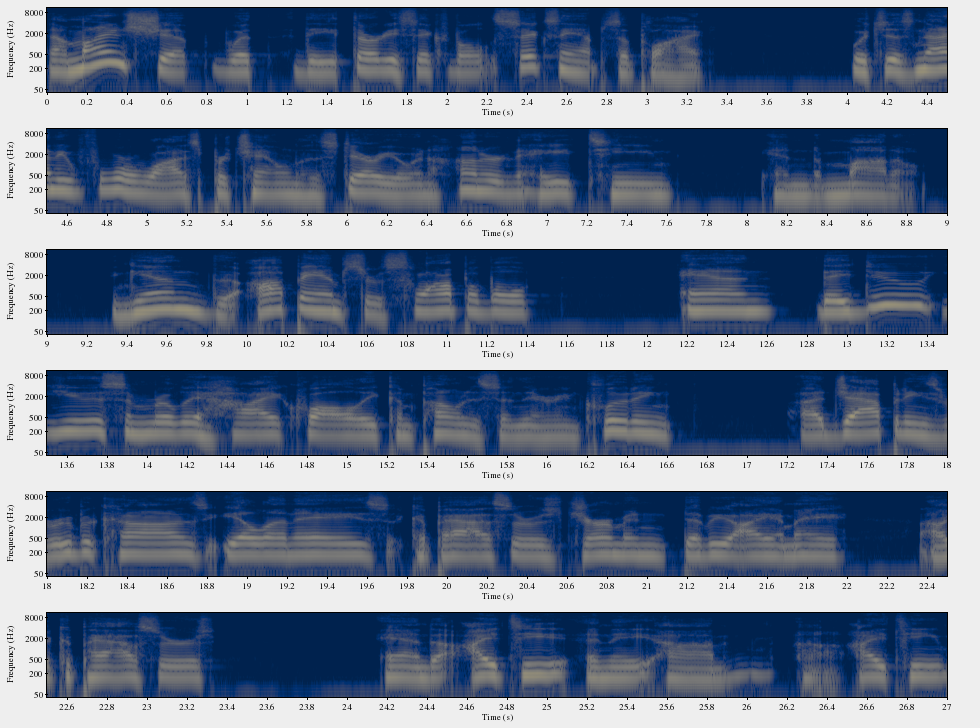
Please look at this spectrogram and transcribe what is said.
Now, mine shipped with the 36 volt 6 amp supply, which is 94 watts per channel in the stereo and 118 in the mono. Again, the op amps are swappable and they do use some really high quality components in there, including uh, Japanese Rubycons, ELNAs, capacitors, German WIMA uh, capacitors, and uh, IT and the um, uh, IT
